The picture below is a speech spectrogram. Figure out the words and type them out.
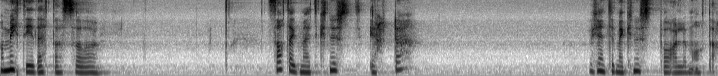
Og midt i dette så satt jeg med et knust hjerte. Og kjente meg knust på alle måter.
